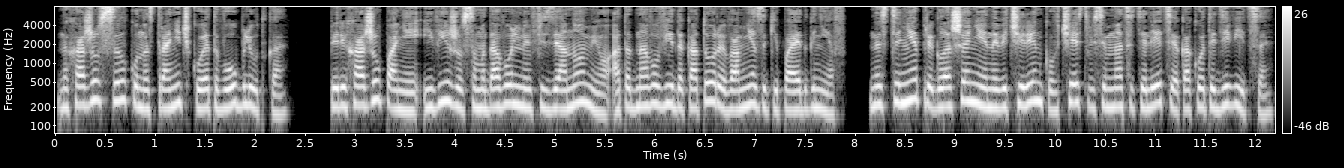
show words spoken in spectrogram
Нахожу ссылку на страничку этого ублюдка. Перехожу по ней и вижу самодовольную физиономию, от одного вида которой во мне закипает гнев. На стене приглашение на вечеринку в честь 18-летия какой-то девицы.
